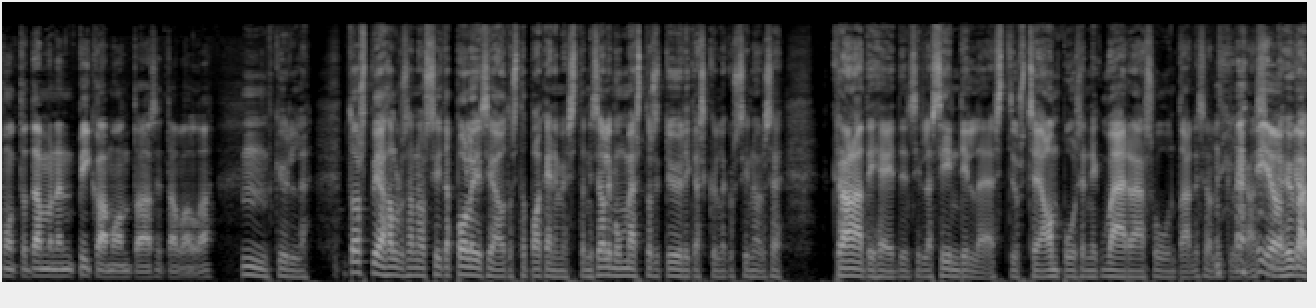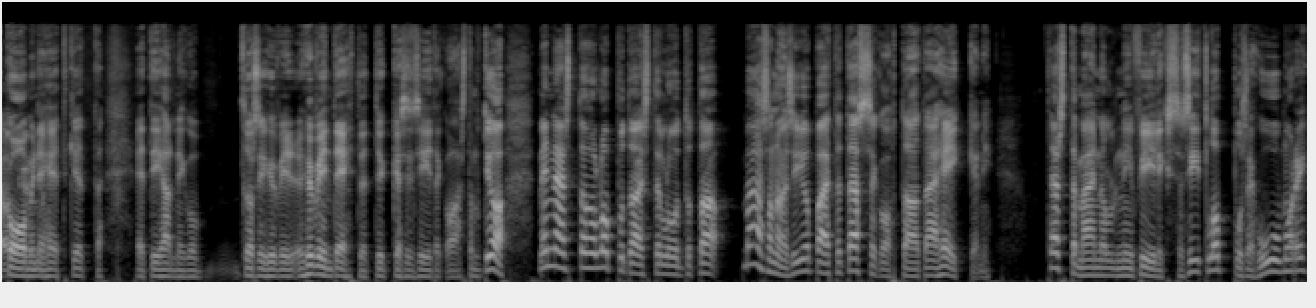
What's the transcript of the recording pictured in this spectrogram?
mutta tämmöinen pikamontaasi tavallaan. Mm, kyllä. Tuosta vielä haluan sanoa siitä poliisiautosta pakenemista, niin se oli mun mielestä tosi tyylikäs kyllä, kun siinä oli se granatiheitin sillä Sindillä ja sitten just se ampuu sen niinku väärään suuntaan, niin se oli kyllä myös hyvä joo, koominen kyllä. hetki, että, että ihan niinku tosi hyvin, hyvin tehty, että tykkäsin siitä kohdasta. Mutta joo, mennään sitten tuohon lopputaisteluun. Tota, mä sanoisin jopa, että tässä kohtaa tämä heikkeni. Tästä mä en ollut niin fiiliksissä. Siitä loppui se huumori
